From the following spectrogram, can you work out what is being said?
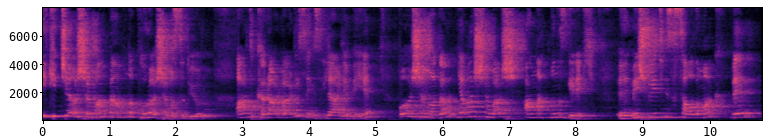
İkinci aşama, ben buna koru aşaması diyorum. Artık karar verdiyseniz ilerlemeye, bu aşamada yavaş yavaş anlatmanız gerek. E, meşruiyetinizi sağlamak ve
